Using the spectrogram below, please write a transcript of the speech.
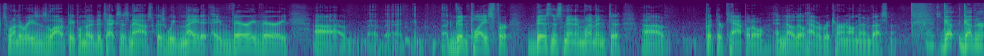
It's one of the reasons a lot of people move to Texas now, is because we've made it a very, very uh, a good place for businessmen and women to uh, put their capital and know they'll have a return on their investment. Go Governor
